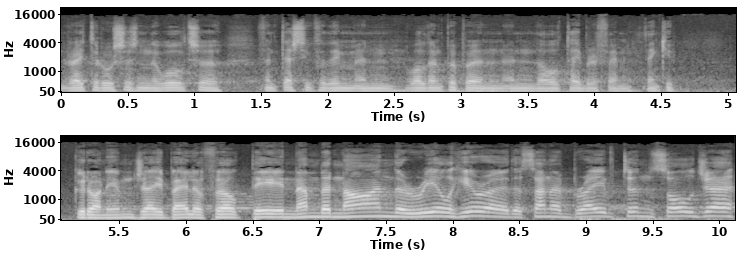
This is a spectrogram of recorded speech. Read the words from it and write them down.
rated horses in the world. So fantastic for them. And well done, Pippa and, and the whole Tabor family. Thank you. Good on MJ Byleveld there. Number nine, the real hero, the son of Brave Tin Soldier.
